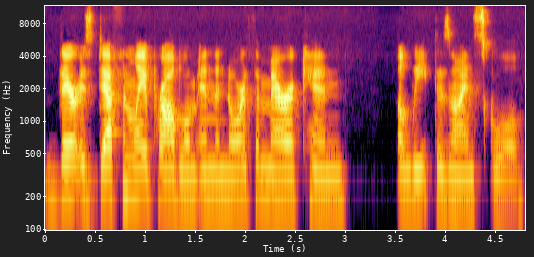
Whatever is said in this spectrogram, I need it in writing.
there is definitely a problem in the North American elite design school.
